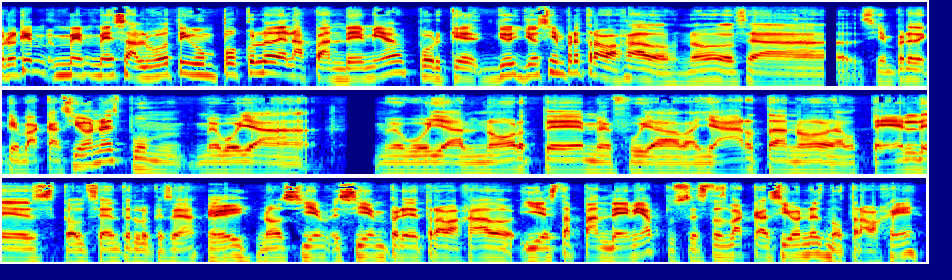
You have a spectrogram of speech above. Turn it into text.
creo que me, me salvó, un poco lo de la pandemia, porque yo, yo siempre he trabajado, ¿no? O sea, siempre de que vacaciones, pum, me voy a, me voy al norte, me fui a Vallarta, ¿no? A hoteles, call center, lo que sea. No, siempre, siempre he trabajado. Y esta pandemia, pues estas vacaciones no trabajé,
